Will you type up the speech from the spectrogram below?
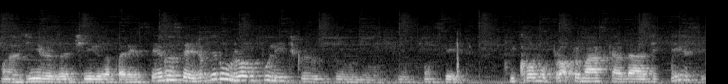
umas dívidas antigas aparecendo, ou seja, vira um jogo político do, do, do conselho. E como o próprio Márcio Haddad disse,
